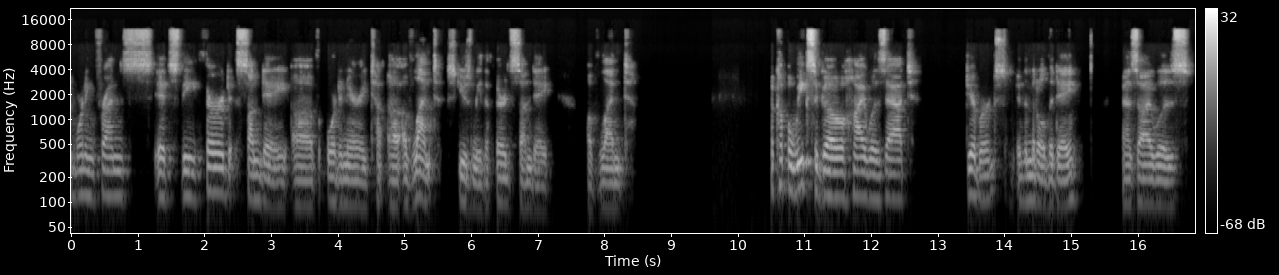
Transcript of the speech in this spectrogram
Good morning, friends. It's the third Sunday of ordinary t- uh, of Lent. Excuse me, the third Sunday of Lent. A couple weeks ago, I was at Dierberg's in the middle of the day. As I was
